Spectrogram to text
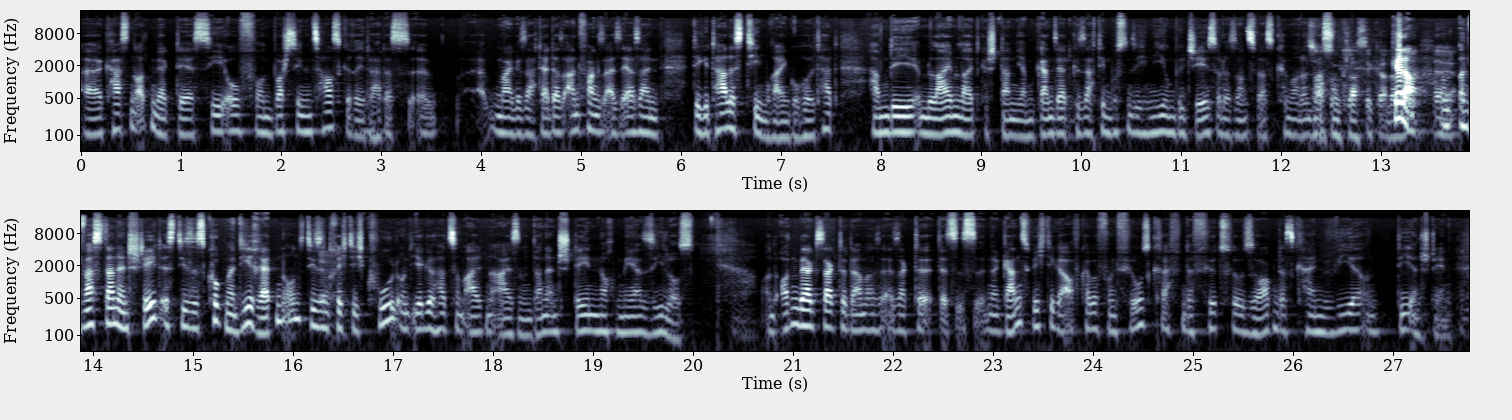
Ja. Äh, Carsten Ottenberg, der CEO von Bosch Siemens Hausgeräte, hat das äh, mal gesagt. Er hat das anfangs, als er sein digitales Team reingeholt hat, haben die im Limelight gestanden. Die haben ganz, er hat gesagt, die mussten sich nie um Budgets oder sonst was kümmern. das ist was, auch so ein Klassiker. Genau. Ja, und, und, was dann entsteht, ist dieses, guck mal, die retten uns, die sind ja. richtig cool und ihr gehört zum alten Eisen. Und dann entstehen noch mehr Silos. Und Ottenberg sagte damals, er sagte, das ist eine ganz wichtige Aufgabe von Führungskräften, dafür zu sorgen, dass kein Wir und Die entstehen. Genau.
